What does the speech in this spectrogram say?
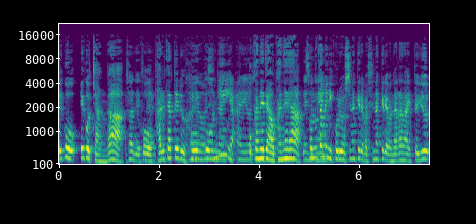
エゴエゴちゃんがこう駆り立てる方向にお金だお金だ、そのためにこれをしなければしなければならないという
